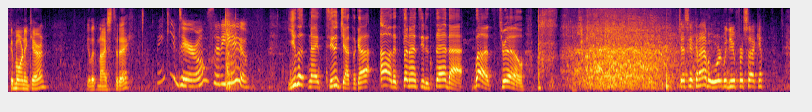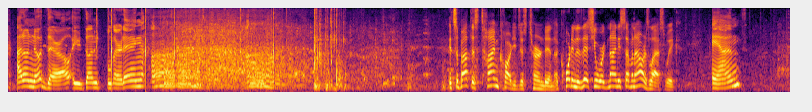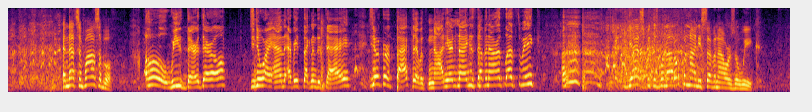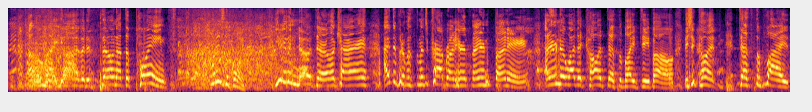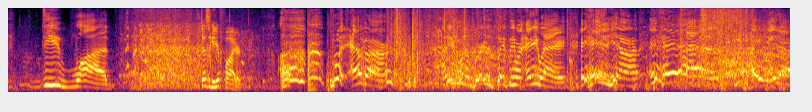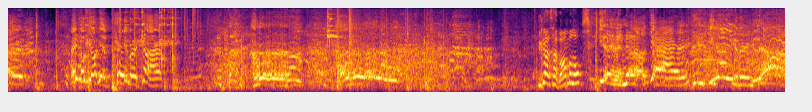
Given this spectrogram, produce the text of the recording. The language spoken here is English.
Good morning, Karen. You look nice today. Thank you, Daryl. So do you. You look nice too, Jessica. Oh, that's so nice of you to say that. Well, it's true. Jessica, can I have a word with you for a second? I don't know, Daryl. Are you done flirting? Uh, It's about this time card you just turned in. According to this, you worked 97 hours last week. and? And that's impossible. Oh, were you there, Daryl? Do you know where I am every second of the day? Do you know for a fact that I was not here 97 hours last week? Yes, because we're not open 97 hours a week. Oh my god, that is so not the point. What is the point? You don't even know, Daryl, okay? I have to put up with so much crap around here, it's not even funny. I don't even know why they call it Death Supply Depot. They should call it Death Supply D-Wad. Jessica, you're fired. Uh, whatever. I didn't even want to work in this place anymore anyway. I hate it here. You guys have envelopes? You don't even know, guys. You don't even know.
